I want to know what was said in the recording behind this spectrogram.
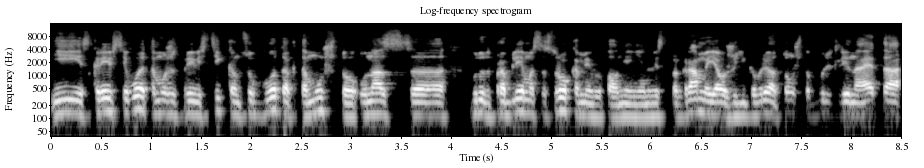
И, скорее всего, это может привести к концу года к тому, что у нас будут проблемы со сроками выполнения инвестпрограммы. Я уже не говорю о том, что будет ли на это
